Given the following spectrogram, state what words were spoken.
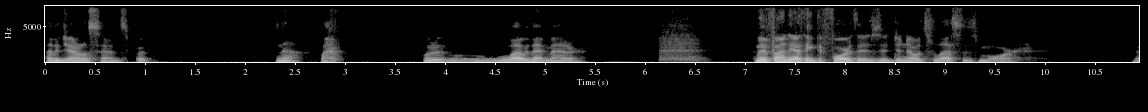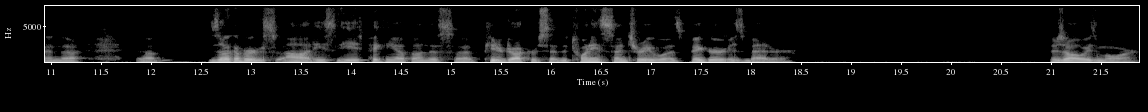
I have a general sense, but no. what? Why would that matter? And then finally, I think the fourth is it denotes less is more. And uh, uh, Zuckerberg's odd. He's he's picking up on this. Uh, Peter Drucker said the 20th century was bigger is better. There's always more,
